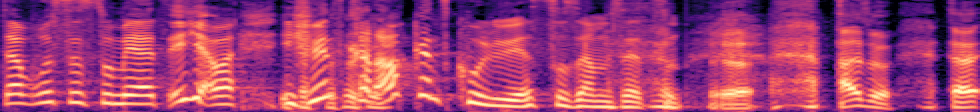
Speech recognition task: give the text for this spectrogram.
da wusstest du mehr als ich, aber ich finde es gerade auch ganz cool, wie wir es zusammensetzen. Ja. Also, äh,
